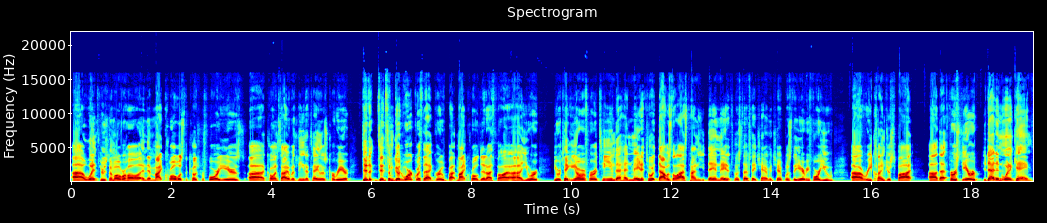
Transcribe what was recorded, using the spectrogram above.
Uh, went through some overhaul, and then Mike Kroll was the coach for four years, uh, coincided with Nina Taylor's career did did some good work with that group. Mike Kroll did. I thought uh, you were you were taking over for a team that had made it to it. That was the last time they had made it to a sub state championship. Was the year before you uh, reclaimed your spot. Uh, that first year, your dad didn't win a game.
